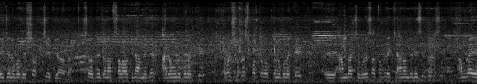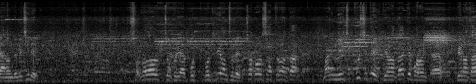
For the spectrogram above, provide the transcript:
এই জনপদের সবচেয়ে প্রিয়তা সৌদি জনাব সালাউদ্দিন আহমেদের আগমন উপলক্ষে এবং সদস্য প্রত্যাবর্তন উপলক্ষে আমরা চকুরিয়া ছাত্রদের একটি আনন্দ মিছিল করেছি। আমরা এই আনন্দ মিছিলে সকল চকুরিয়া প্রতিটি অঞ্চলের সকল ছাত্রনেতা মানে নিজ খুশিতে প্রিয়নতাকে বরণ প্রিয়নতা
